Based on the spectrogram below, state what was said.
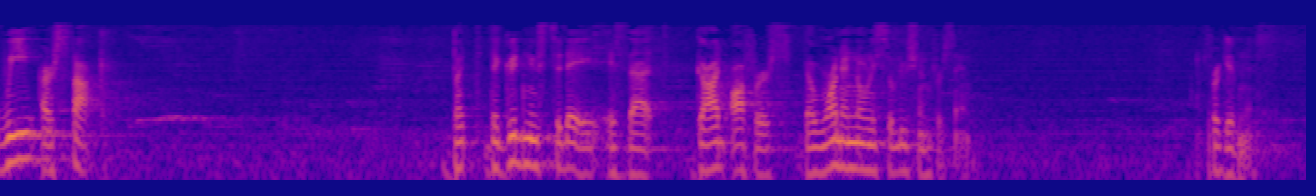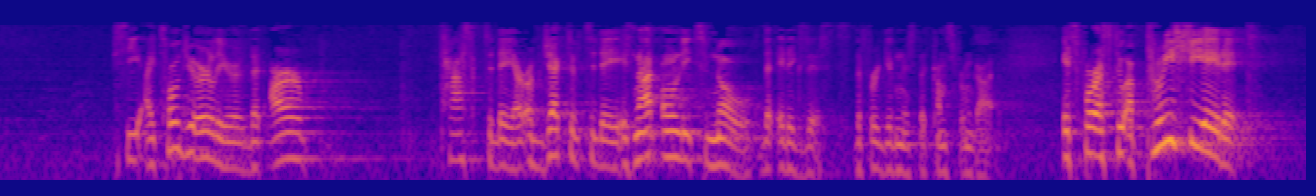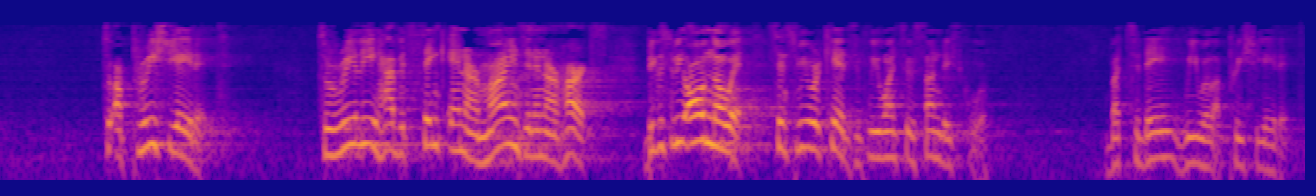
We are stuck. But the good news today is that God offers the one and only solution for sin forgiveness. See, I told you earlier that our task today, our objective today is not only to know that it exists, the forgiveness that comes from God. It's for us to appreciate it. To appreciate it. To really have it sink in our minds and in our hearts. Because we all know it since we were kids if we went to Sunday school. But today we will appreciate it.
